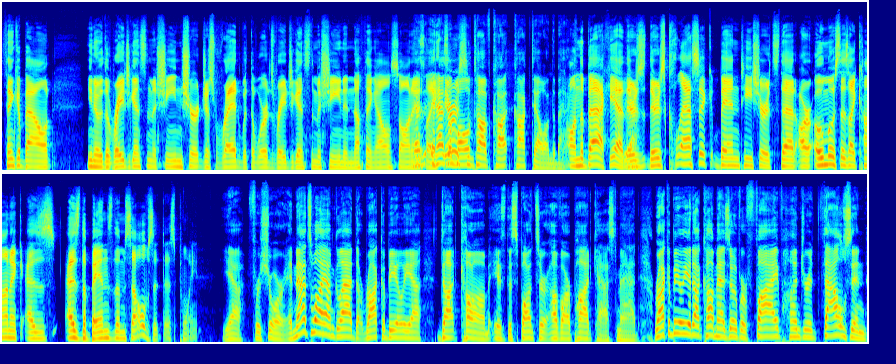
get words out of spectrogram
think about you know the Rage Against the Machine shirt, just red with the words "Rage Against the Machine" and nothing else on It it. has, Like, it has a there are some- Molotov co- cocktail on the back. on the back. Yeah, there's there's classic band T-shirts that are almost as iconic as as the bands themselves at this point. Yeah, for sure. And that's why I'm glad that rockabilia.com is the sponsor of our podcast, Matt. Rockabilia.com has over 500,000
